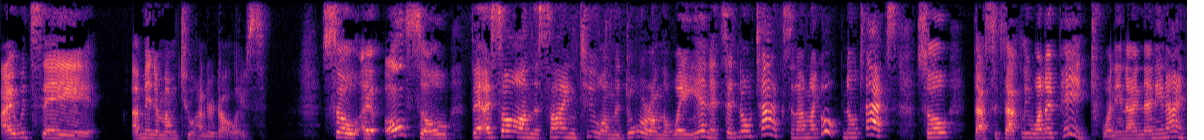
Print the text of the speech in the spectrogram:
I would say, a minimum $200. So I also, that I saw on the sign too, on the door on the way in, it said no tax. And I'm like, oh, no tax. So that's exactly what I paid, $29.99.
